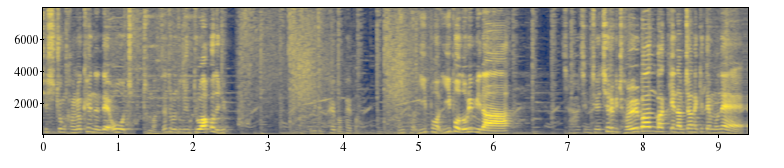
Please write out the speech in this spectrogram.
제시 좀 강력했는데 오 저- 잠깐만 센터로 누구 지금 들어왔거든요? 여기 좀 밟아 밟아 2퍼 2퍼 2퍼 노립니다. 자 지금 제 체력이 절반밖에 남지 않았기 때문에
